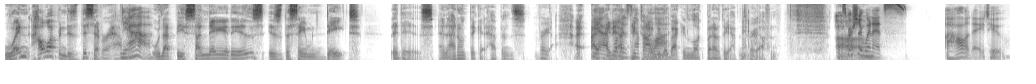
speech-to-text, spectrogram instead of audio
when, how often does this ever happen? Yeah. That the Sunday it is is the same date it is, and I don't think it happens very. I, I, Yeah, I didn't have to take time to go back and look, but I don't think it happens very often. Especially when Um, it's a holiday, too.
